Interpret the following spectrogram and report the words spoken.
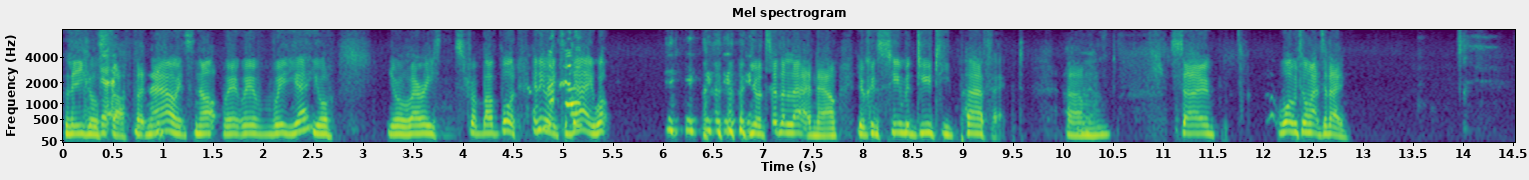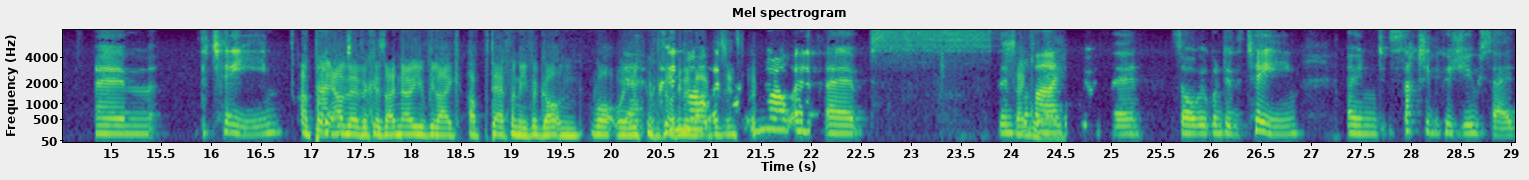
legal Yeah. stuff, but now it's not. We're, we're, we yeah, you're you're very struck above board. Anyway, today, what you're to the letter now. Your consumer duty perfect. Um, so, what are we talking about today? um the team I put it on there because I know you'd be like, I've definitely forgotten what we yeah, were talking about. about. 'cause I it's- know how to uh, simplify Segue. we so we're going to do the team and it's actually because you said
